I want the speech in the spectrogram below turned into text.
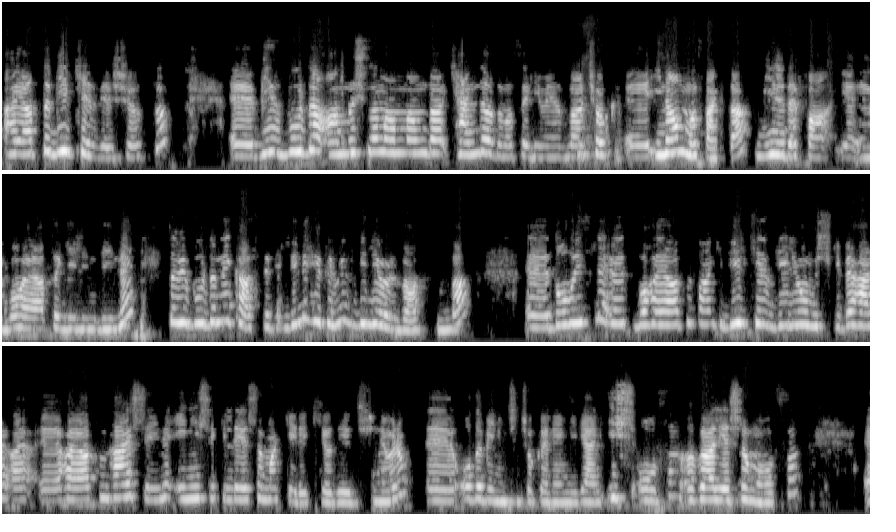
Hayatta bir kez yaşıyorsun. E, biz burada anlaşılan anlamda kendi adıma söyleyeyim en azından çok e, inanmasak da bir defa e, bu hayata gelindiğine tabii burada ne kastedildiğini hepimiz biliyoruz aslında. E, dolayısıyla evet bu hayatı sanki bir kez geliyormuş gibi her e, hayatın her şeyini en iyi şekilde yaşamak gerekiyor diye düşünüyorum. E, o da benim için çok önemli. Yani iş olsun, özel yaşam olsun. E,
